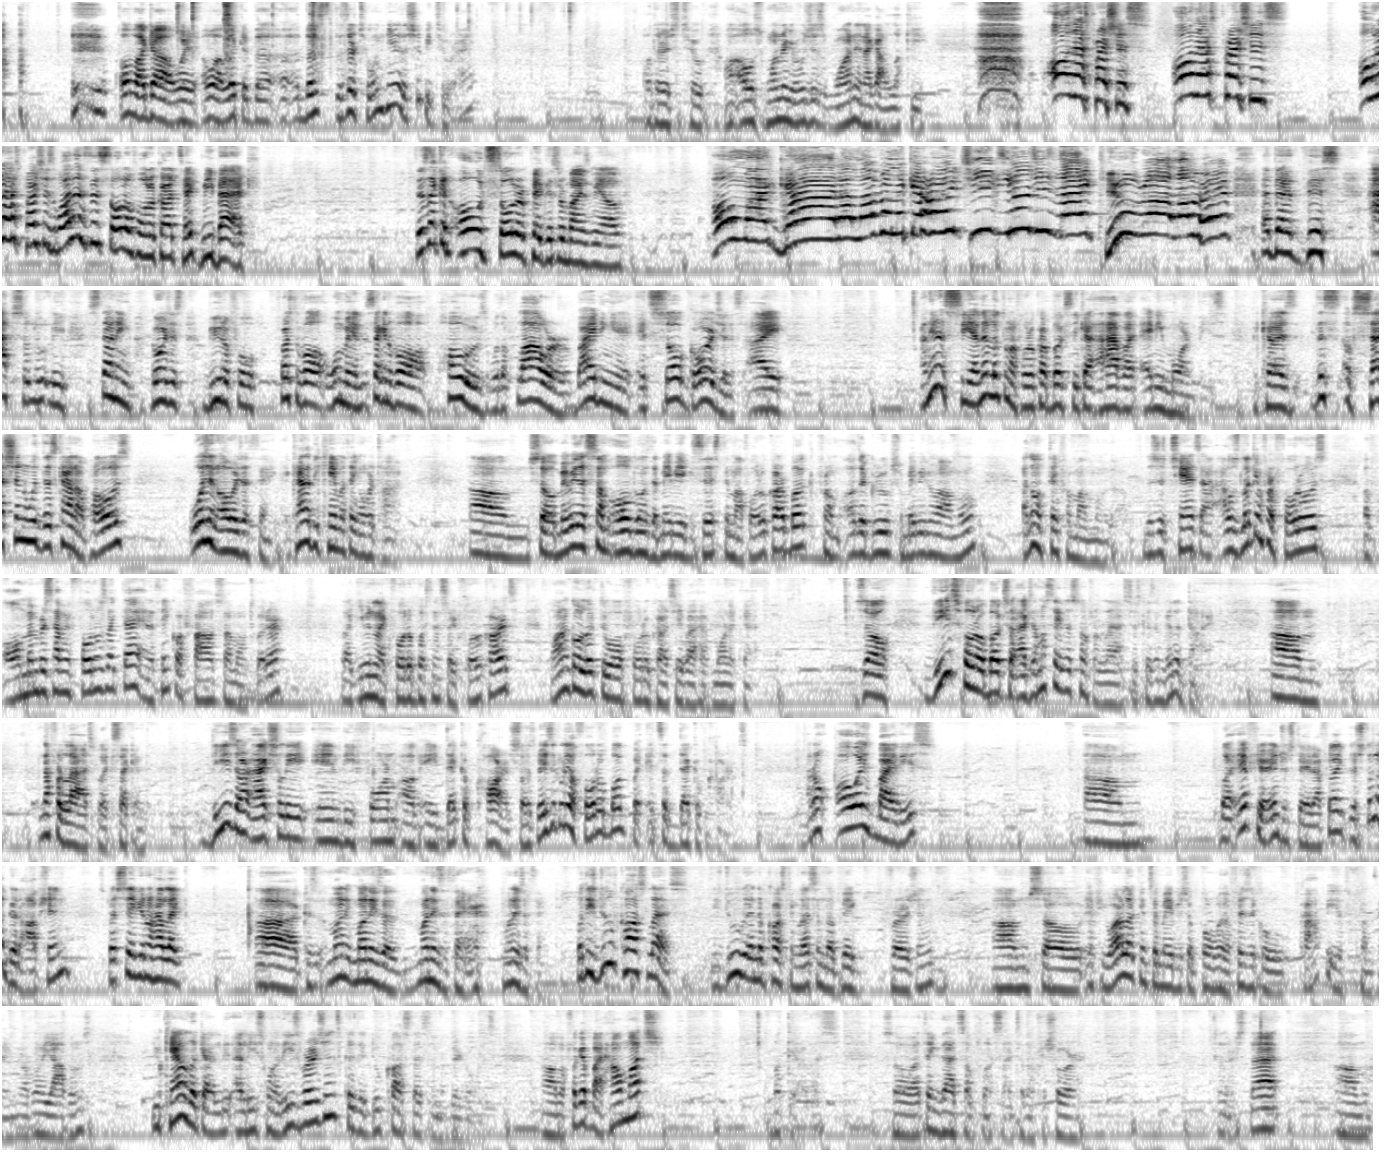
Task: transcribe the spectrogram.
oh my god! Wait. Oh, look at the. Uh, there's is there two in here? There should be two, right? Oh, there's two. I was wondering if it was just one, and I got lucky. Oh, that's precious. Oh, that's precious. Oh, that's precious. Why does this solar photo card take me back? There's like an old solar pic this reminds me of. Oh my god, I love her. Look at her cheeks. Yo, she's like cute, bro. I love her. And then this absolutely stunning, gorgeous, beautiful, first of all, woman. Second of all, pose with a flower, biting it. It's so gorgeous. I I need to see. I didn't look at my photo card book see if I have uh, any more of these. Because this obsession with this kind of pose wasn't always a thing. It kind of became a thing over time. Um, so maybe there's some old ones that maybe exist in my photo card book from other groups or maybe even Mamamoo. I don't think from Mamamoo though. There's a chance. I, I, was looking for photos of all members having photos like that, and I think I found some on Twitter. Like even like photo books and like photo cards. I want to go look through all photo cards see if I have more like that. So these photo books are actually. I'm gonna save this one for last just because I'm gonna die. Um, not for last, but like second these are actually in the form of a deck of cards. So it's basically a photo book, but it's a deck of cards. I don't always buy these. Um, but if you're interested, I feel like there's still a good option, especially if you don't have like, uh, cause money, money's a money's a thing. Money's a thing. But these do cost less. These do end up costing less than the big versions. Um, so if you are looking to maybe support with a physical copy of something of one of the albums, you can look at at least one of these versions because they do cost less than the bigger ones. Um, I forget by how much, but they are less. So I think that's a plus side to them for sure. So there's that. Um,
